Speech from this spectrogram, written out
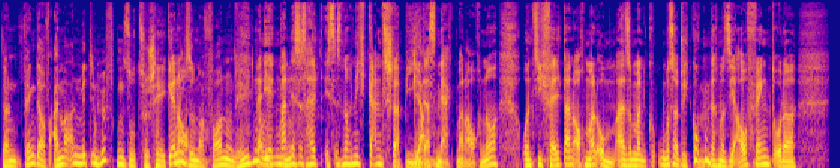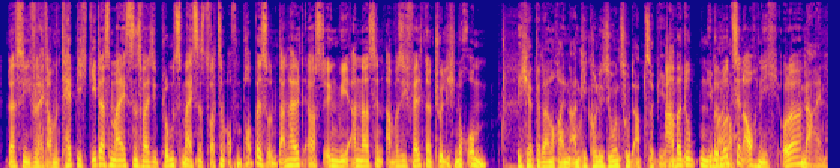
dann fängt er auf einmal an mit den Hüften so zu shaken, Genau. so nach vorne und hinten. Na, und, irgendwann ist es halt, es ist noch nicht ganz stabil, Ja. das merkt man auch, ne? Und sie fällt dann auch mal um. Also man muss natürlich gucken, dass man sie auffängt oder dass sie vielleicht auf dem Teppich geht das meistens, weil sie plumpst meistens trotzdem auf dem Pop ist und dann halt erst irgendwie anders hin, aber sie fällt natürlich noch um. Ich hätte da noch einen Antikollisionshut gut abzugeben. Aber du Immer benutzt noch. ihn auch nicht, oder? Nein.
